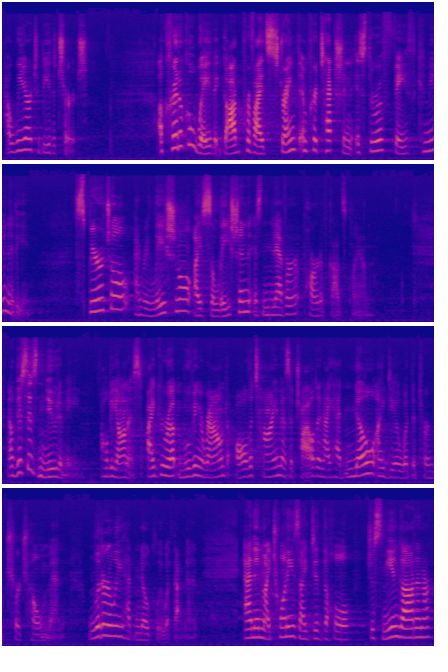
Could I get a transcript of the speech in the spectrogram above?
How we are to be the church. A critical way that God provides strength and protection is through a faith community. Spiritual and relational isolation is never part of God's plan. Now, this is new to me. I'll be honest. I grew up moving around all the time as a child, and I had no idea what the term church home meant. Literally, had no clue what that meant. And in my 20s, I did the whole just me and God in our,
